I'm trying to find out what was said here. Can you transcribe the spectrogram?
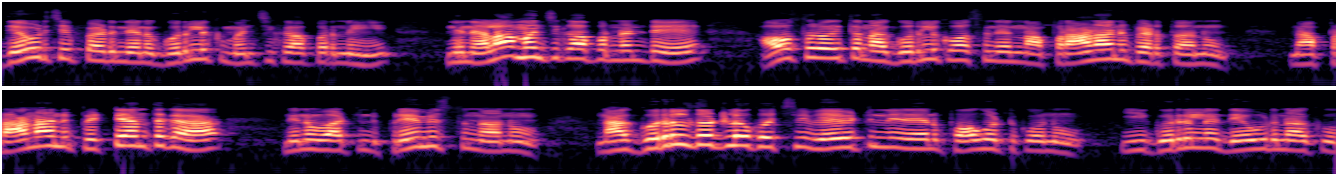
దేవుడు చెప్పాడు నేను గొర్రెలకు మంచి కాపరిని. నేను ఎలా మంచి కాపరిని అంటే అవసరమైతే నా గొర్రెల కోసం నేను నా ప్రాణాన్ని పెడతాను. నా ప్రాణాన్ని పెట్టేంతగా నేను వాటిని ప్రేమిస్తున్నాను. నా గొర్రెల దొడ్లోకి వచ్చిన వేటిని నేను పోగొట్టుకోను. ఈ గొర్రెలను దేవుడు నాకు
